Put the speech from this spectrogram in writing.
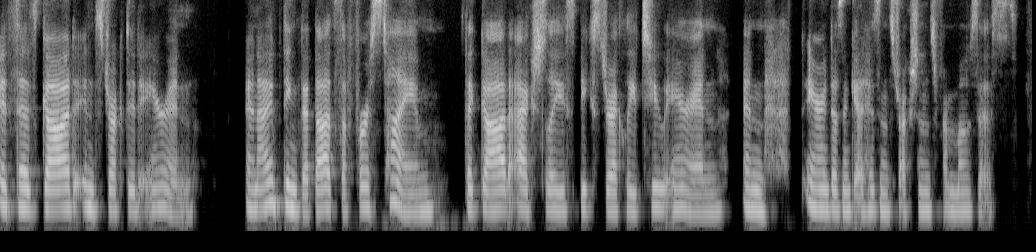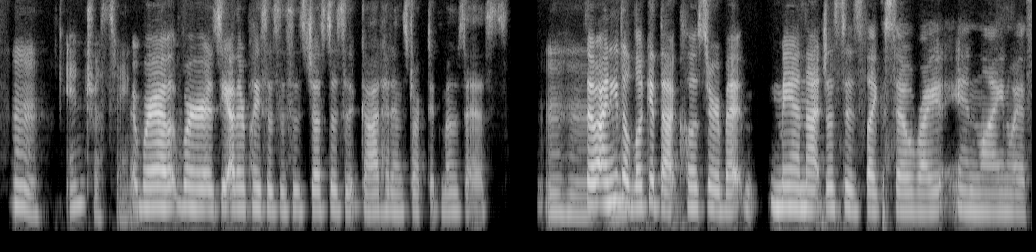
it says, God instructed Aaron And I think that that's the first time that God actually speaks directly to Aaron, and Aaron doesn't get his instructions from Moses. Hmm, interesting. Where, whereas the other places, this is just as God had instructed Moses. Mhm, So I need to mhm. look at that closer, but man, that just is like so right in line with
